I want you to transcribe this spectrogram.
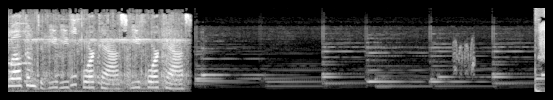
Welcome to VV Forecast. E Forecast.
